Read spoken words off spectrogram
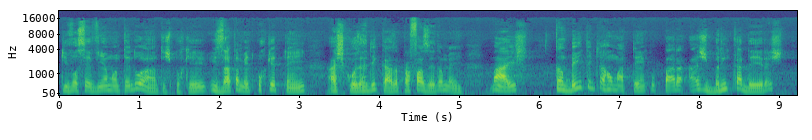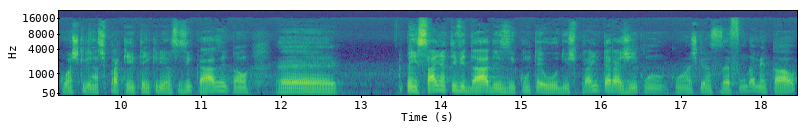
que você vinha mantendo antes, porque exatamente porque tem as coisas de casa para fazer também. Mas também tem que arrumar tempo para as brincadeiras com as crianças, para quem tem crianças em casa. Então, é, pensar em atividades e conteúdos para interagir com, com as crianças é fundamental.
